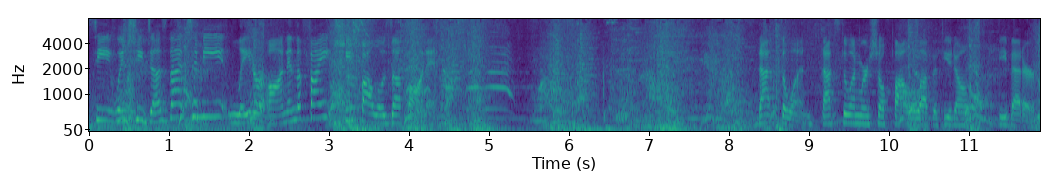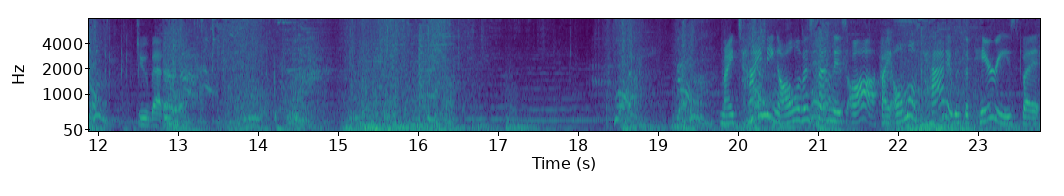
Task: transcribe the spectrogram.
See, when she does that to me later on in the fight, she follows up on it. That's the one. That's the one where she'll follow up if you don't be better. Do better. My timing all of a sudden is off. I almost had it with the parries, but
